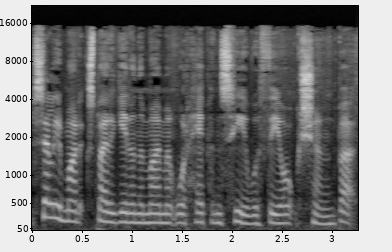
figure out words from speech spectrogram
Sally might explain again in a moment what happens here with the auction, but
